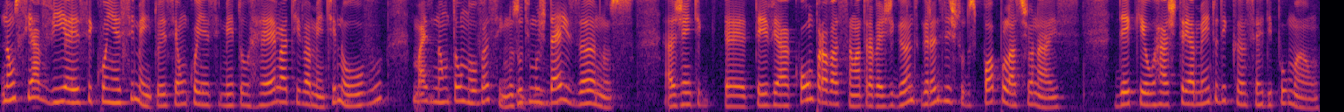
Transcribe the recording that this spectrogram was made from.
não se havia esse conhecimento. Esse é um conhecimento relativamente novo, mas não tão novo assim. Nos últimos 10 anos, a gente é, teve a comprovação, através de grandes, grandes estudos populacionais, de que o rastreamento de câncer de pulmão,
